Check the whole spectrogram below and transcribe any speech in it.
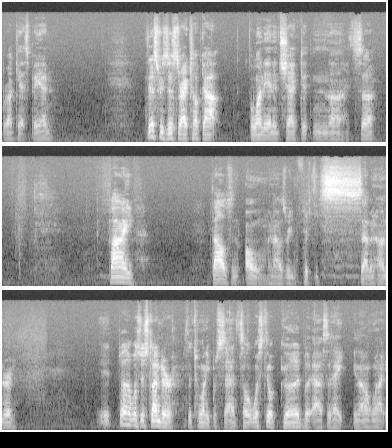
broadcast band. This resistor I took out, went in and checked it, and uh, it's uh, 5,000 ohm, and I was reading 5,700. It uh, was just under the 20%, so it was still good, but I said, hey, you know, when I,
